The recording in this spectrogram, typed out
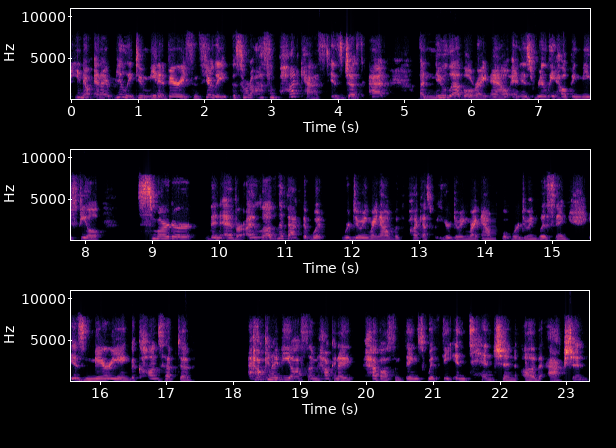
you know, and I really do mean it very sincerely. The Sorta Awesome podcast is just at a new level right now and is really helping me feel smarter than ever. I love the fact that what we're doing right now with the podcast, what you're doing right now, what we're doing listening, is marrying the concept of how can I be awesome? How can I have awesome things with the intention of action?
